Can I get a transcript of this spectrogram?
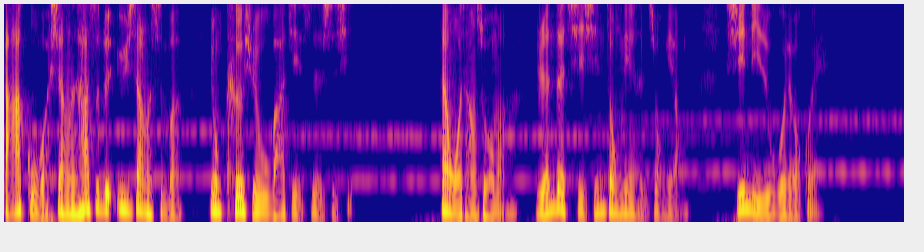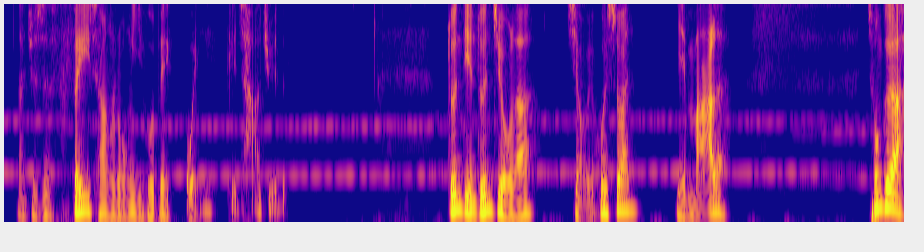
打鼓啊，想着他是不是遇上了什么用科学无法解释的事情？但我常说嘛，人的起心动念很重要。心里如果有鬼，那就是非常容易会被鬼给察觉的。蹲点蹲久了，脚也会酸，也麻了。聪哥啊，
